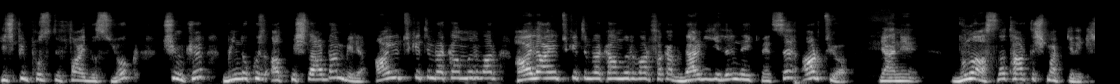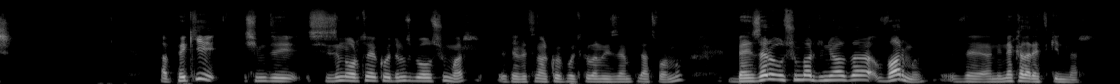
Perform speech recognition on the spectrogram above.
hiçbir pozitif faydası yok. Çünkü 1960'lardan beri aynı tüketim rakamları var, hala aynı tüketim rakamları var fakat vergi geliri ne hikmetse artıyor. Yani bunu aslında tartışmak gerekir. Peki şimdi sizin ortaya koyduğunuz bir oluşum var. E, Devletin alkol politikalarını izleyen platformu. Benzer oluşumlar dünyada var mı? Ve hani ne kadar etkinler?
